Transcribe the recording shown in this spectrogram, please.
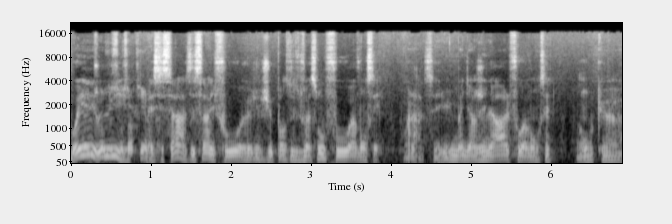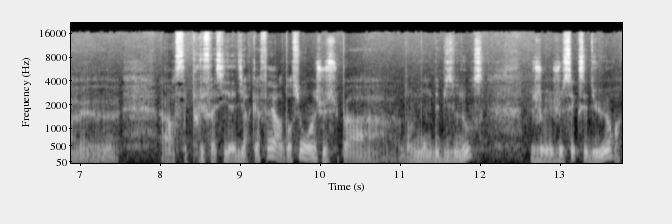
oui, oui, c'est ça, c'est ça. Il faut, euh, je pense de toute façon, il faut avancer. Voilà, c'est une manière générale, il faut avancer. Donc, euh, alors c'est plus facile à dire qu'à faire. Attention, hein, je ne suis pas dans le monde des bisounours. Je, sais que c'est dur,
